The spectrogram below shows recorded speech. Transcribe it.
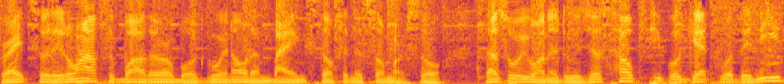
Right. So they don't have to bother about going out and buying stuff in the summer. So that's what we want to do is just help people get what they need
